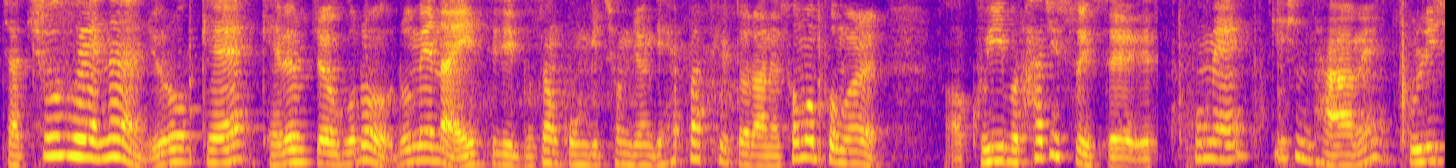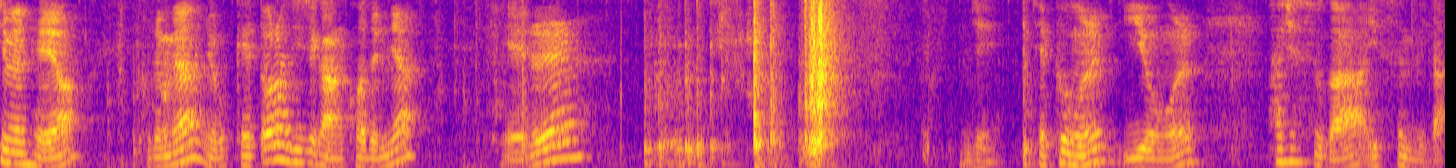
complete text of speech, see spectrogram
자 추후에는 이렇게 개별적으로 루메나 A3 무선 공기청정기 헤파 필터라는 소모품을 어, 구입을 하실 수 있어요. 홈에 끼신 다음에 돌리시면 돼요. 그러면 이렇게 떨어지지가 않거든요. 얘를 이 제 제품을 이용을 하실 수가 있습니다.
